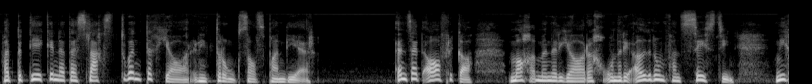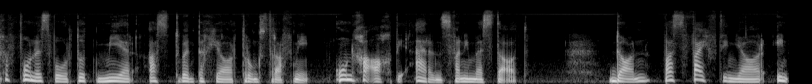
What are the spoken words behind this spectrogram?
wat beteken dat hy slegs 20 jaar in die tronk sal spandeer. In Suid-Afrika mag 'n minderjarige onder die ouderdom van 16 nie gefonnis word tot meer as 20 jaar tronkstraf nie, ongeag die erns van die misdaad. Dan was 15 jaar en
